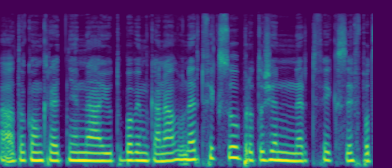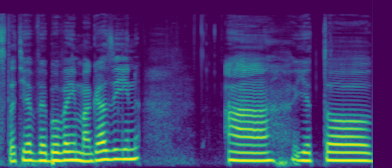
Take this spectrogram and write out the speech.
a to konkrétně na YouTubeovém kanálu Nerdfixu, protože Nerdfix je v podstatě webový magazín a je to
